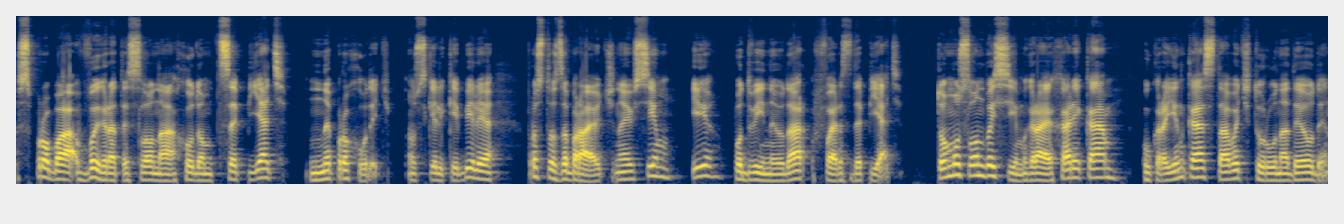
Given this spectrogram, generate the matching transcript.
Спроба виграти слона ходом c5 не проходить, оскільки білі просто забирають на f7 і подвійний удар ферзь d5. Тому слон b7 грає Харіка, Українка ставить туру на d1.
